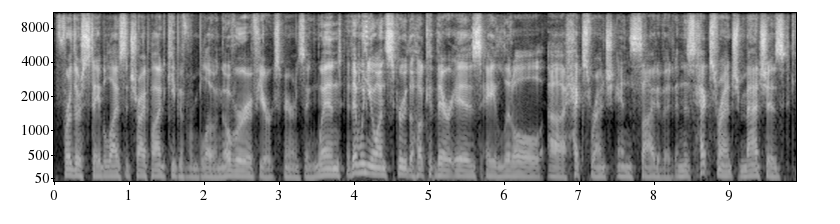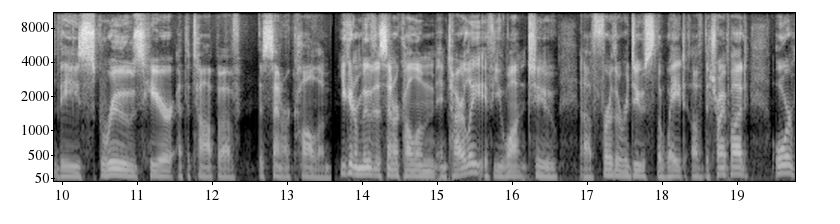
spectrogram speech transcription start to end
further stabilize the tripod, keep it from blowing over if you're experiencing wind. And then when you unscrew the hook, there is a little uh, hex wrench inside of it. And this hex wrench matches these screws here at the top of the center column. You can remove the center column entirely if you want to uh, further reduce the weight of the tripod, or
